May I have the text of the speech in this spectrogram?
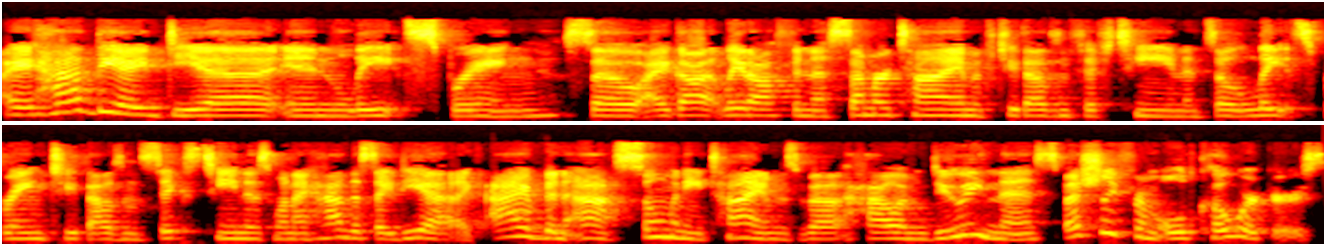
I had the idea in late spring. So I got laid off in the summertime of 2015. And so late spring 2016 is when I had this idea. Like I've been asked so many times about how I'm doing this, especially from old coworkers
